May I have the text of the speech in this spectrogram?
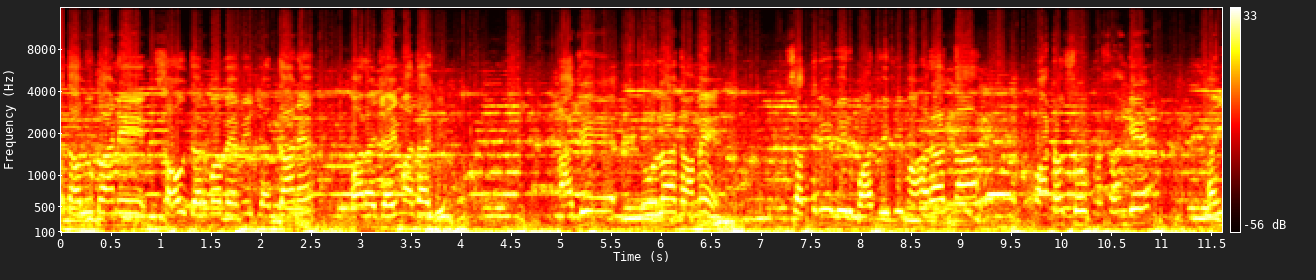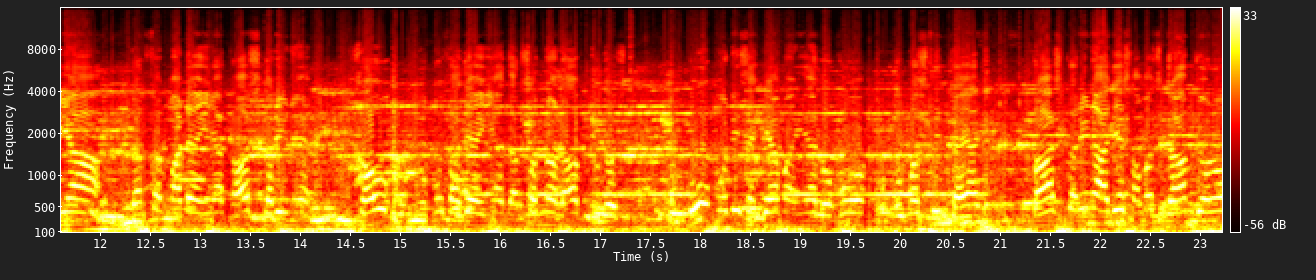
પાદરા તાલુકાની સૌ ધર્મપ્રેમી જનતાને મારા જય માતાજી. આજે ઢોલા ગામે ક્ષત્રિયવીર ભાતીજી મહારાજના પાટોત્સવ પ્રસંગે અહીંયા દર્શન માટે અહીંયા ખાસ કરીને સૌ લોકો સાથે અહીંયા દર્શનનો લાભ લીધો છે. ખૂબ મોટી સંખ્યામાં અહીંયા લોકો ઉપસ્થિત થયા છે. ખાસ કરીને આજે સમસ્ત ગ્રામજનો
